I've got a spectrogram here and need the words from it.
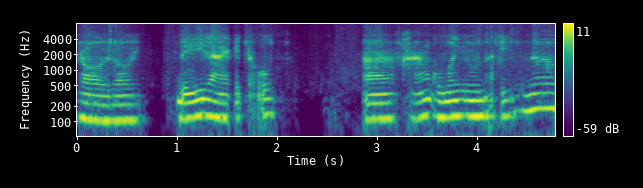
Rồi rồi, đi ra cái chỗ à, phản của mình luôn nãy no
